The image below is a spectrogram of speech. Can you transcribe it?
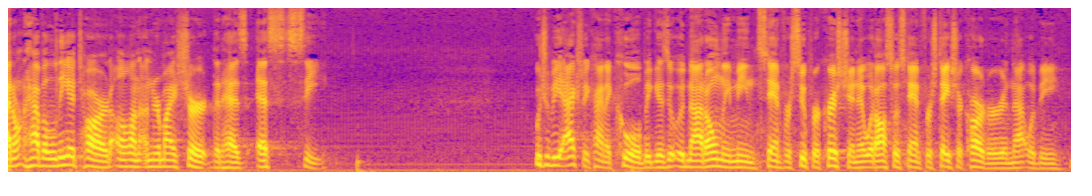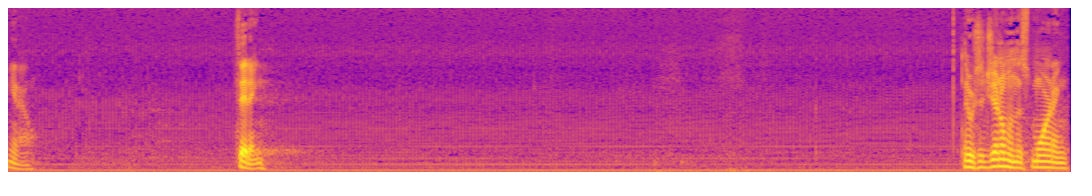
I don't have a leotard on under my shirt that has SC, which would be actually kind of cool because it would not only mean stand for super Christian, it would also stand for Stacia Carter, and that would be, you know, fitting. There was a gentleman this morning,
